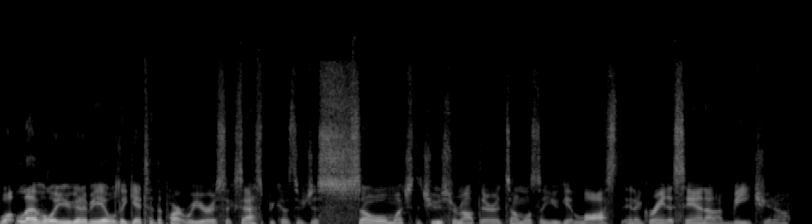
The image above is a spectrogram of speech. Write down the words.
what level are you going to be able to get to the part where you're a success? Because there's just so much to choose from out there. It's almost like you get lost in a grain of sand on a beach, you know.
